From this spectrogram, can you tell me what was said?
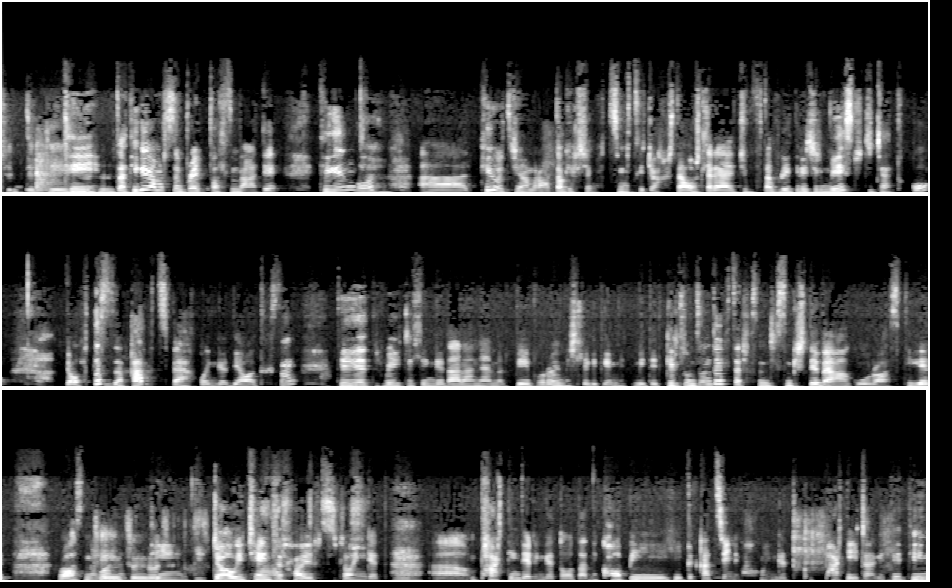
чинь тийм. За тэгээ ямарсан break болсон байгаа тий. Тэгэнгүүт аа тэр өдөр ямар одоогийн шиг утас муц гэж байх хэрэгтэй. Уушлаарай чи бутаа брэдэрийг чиг мессеж чиж чадахгүй. Тэгээ утас гар утас байхгүй ингээд яваад гисэн. Тэгээд Rachel ингээд дараа нь амар би буруу юм шлээ гэдэг гэдгээ мэдээд гэрлүүн зөндөө их залгасан гэсэн гэртээ байгаагүй Росс тэгээд Росс нөгөө Joey Chandler хоёр лөө ингээд партийн дээр ингээд дуудаад нэг копи хийдэг газрын нэг охин ингээд парти хийж байгаа гэх тэгээд тийм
